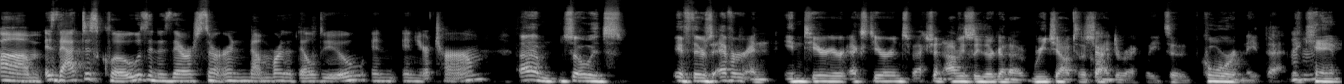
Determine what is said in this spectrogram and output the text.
Um, is that disclosed, and is there a certain number that they'll do in in your term? Um, so it's if there's ever an interior exterior inspection, obviously they're going to reach out to the Sure. client directly to coordinate that. They Mhm. can't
